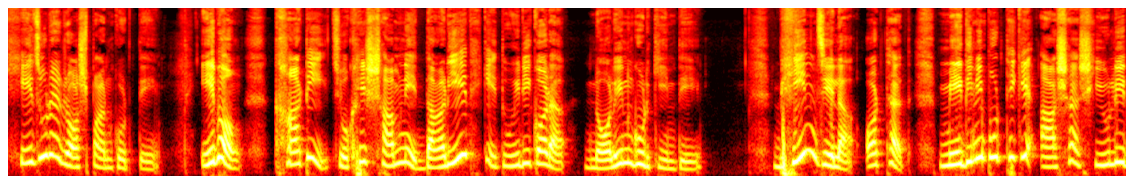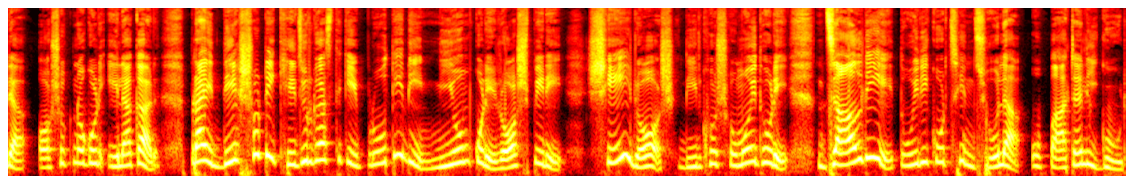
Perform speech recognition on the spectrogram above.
খেজুরের রস পান করতে এবং খাঁটি চোখের সামনে দাঁড়িয়ে থেকে তৈরি করা নলেন গুড় কিনতে। ভিন জেলা, অর্থাৎ মেদিনীপুর থেকে আসা শিউলিরা অশোকনগর এলাকার প্রায় দেড়শোটি খেজুর গাছ থেকে প্রতিদিন নিয়ম করে রস পেরে সেই রস দীর্ঘ সময় ধরে জাল দিয়ে তৈরি করছেন ঝোলা ও পাটালি গুড়।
